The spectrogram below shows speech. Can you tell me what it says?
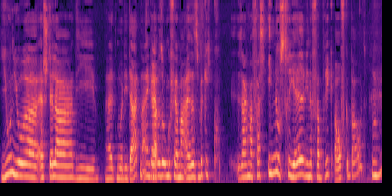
Junior-Ersteller, die halt nur die Dateneingabe ja. so ungefähr machen. Also das ist wirklich, sagen wir mal, fast industriell wie eine Fabrik aufgebaut. Mhm.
